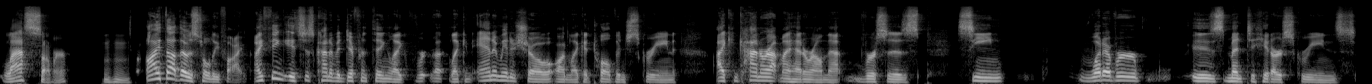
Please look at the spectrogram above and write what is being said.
last summer. Mm-hmm. I thought that was totally fine. I think it's just kind of a different thing, like uh, like an animated show on like a 12 inch screen. I can kind of wrap my head around that versus seeing whatever is meant to hit our screens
